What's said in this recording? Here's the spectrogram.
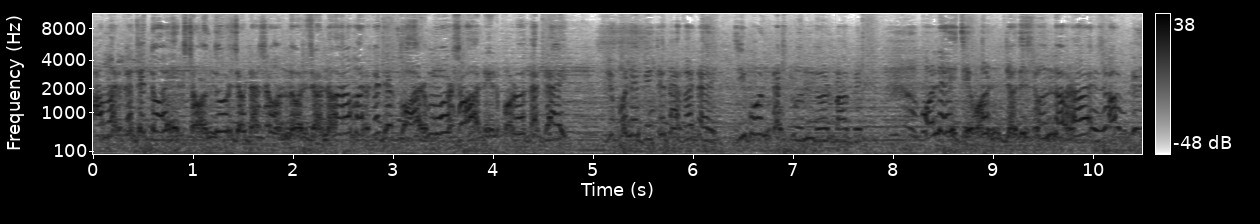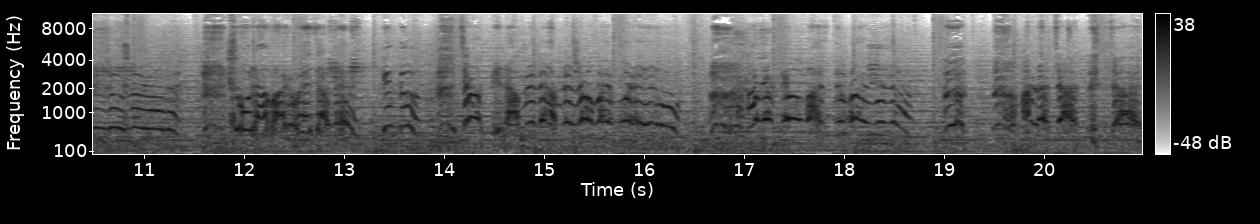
আমার কাছে দৈহিক সৌন্দর্যটা সৌন্দর্য নয়, আমার কাছে কর্ম স্বনির্ভরতাটাই। জীবনে বেঁচে থাকাটাই, জীবনটা সুন্দর পাবে। হলেই জীবন যদি সুন্দর হয় সব কিছু সুন্দর হবে। চুল আবার হয়ে যাবে। কিন্তু চাকরি না পেলে আমরা সবাই পড়ে যাব। আমরা কেউ বাঁচতে পারব না। আমরা চাকরি চাই।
